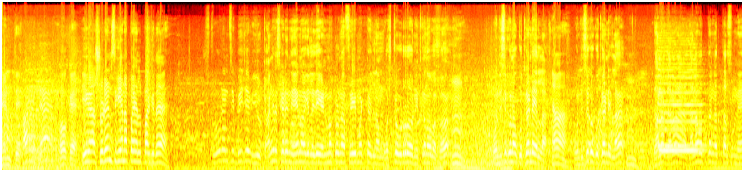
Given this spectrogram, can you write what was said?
ಹೆಂಡ್ತಿ. ಓಕೆ. ಈಗ ಸ್ಟೂಡೆಂಟ್ಸ್ಗೆ ಏನಪ್ಪ ಹೆಲ್ಪ್ ಆಗಿದೆ? ಸ್ಟೂಡೆಂಟ್ಸ್ ಬಿಜೆಪಿ ಕಾಂಗ್ರೆಸ್ ಕಡೆಯಿಂದ ಏನೂ ಆಗಿಲ್ಲ ಇದೆ ಹೆಣ್ಮಕ್ಳನ್ನ ಫ್ರೀ ಮಟ್ಟ ಇಲ್ಲಿ ನಮ್ಮ ಅಷ್ಟು ಹುಡುಗರು ನಿಂತ್ಕೊಂಡು ಹೋಗ್ಬೇಕು. ಒಂದ್ ದಿವಸಕ್ಕೂ ನಾವು ಕುತ್ಕೊಂಡೇ ಇಲ್ಲ. ಹಾ. ಒಂದ್ ದಿವಸಕ್ಕೂ ಕುತ್ಕೊಂಡಿಲ್ಲ. ದನ ದನ ದನ ಹೊತ್ತಂಗೆ ಹತ್ತಾರ ಸುಮ್ಮನೆ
